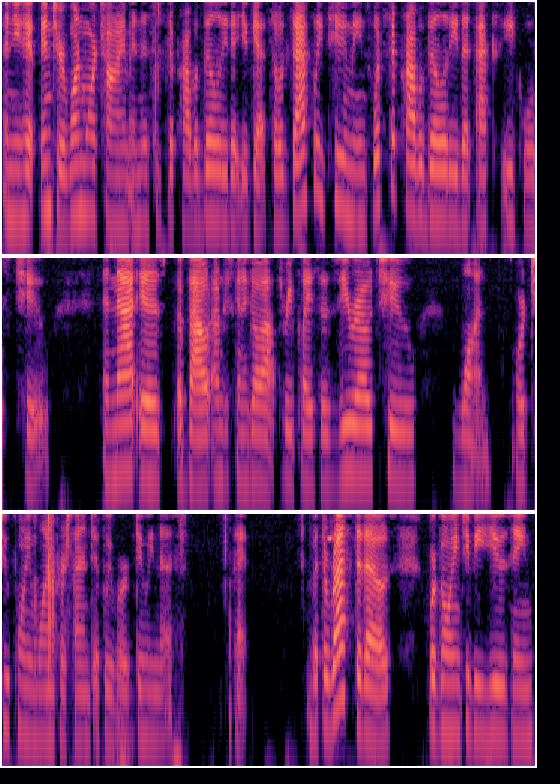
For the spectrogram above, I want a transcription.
and you hit enter one more time and this is the probability that you get. So exactly 2 means what's the probability that x equals 2? And that is about, I'm just going to go out three places, 0 to 1 or 2.1% if we were doing this. Okay, but the rest of those we're going to be using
